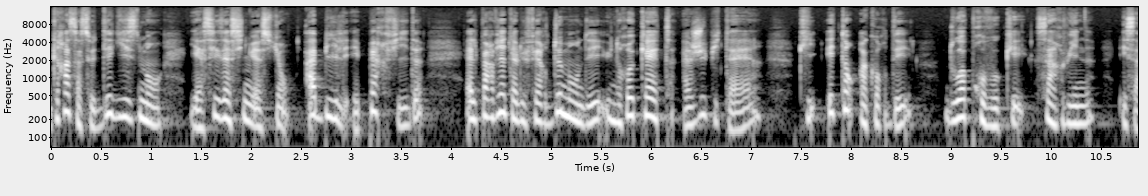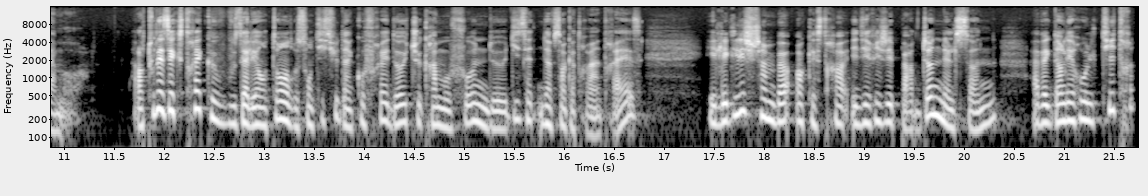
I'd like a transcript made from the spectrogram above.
Grâce à ce déguisement et à ses insinuations habiles et perfides, elle parvient à lui faire demander une requête à Jupiter qui, étant accordée, doit provoquer sa ruine et sa mort. Alors tous les extraits que vous allez entendre sont issus d'un coffret Deutsche Grammophon de 1993 et l'Église Chamber Orchestra est dirigée par John Nelson avec dans les rôles titres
